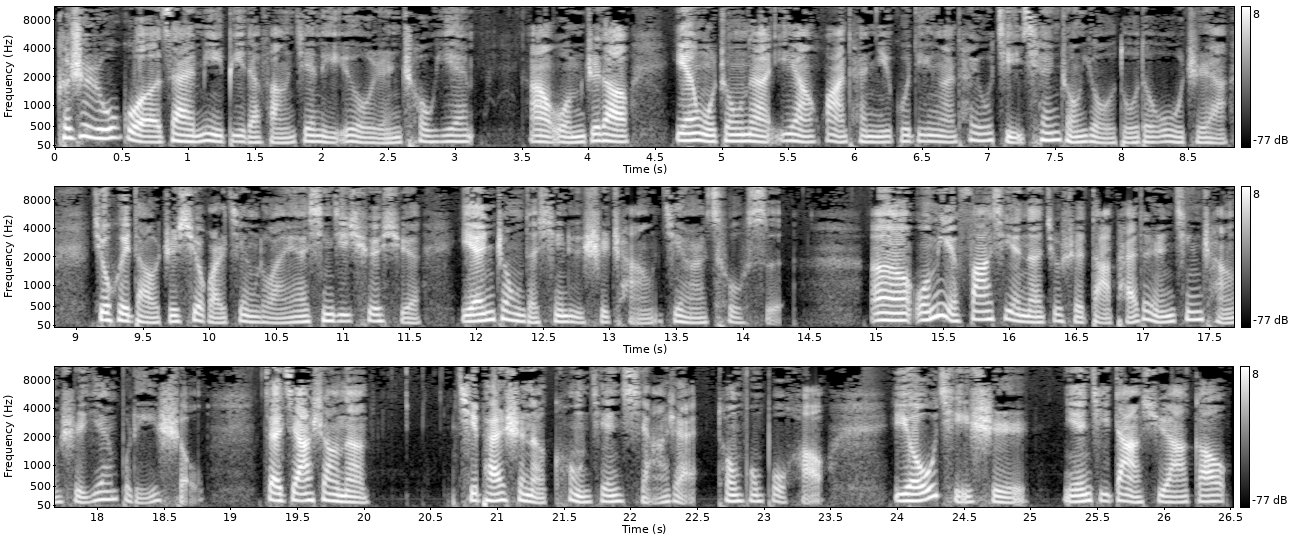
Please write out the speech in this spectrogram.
可是，如果在密闭的房间里又有人抽烟啊，我们知道烟雾中呢，一氧化碳、尼古丁啊，它有几千种有毒的物质啊，就会导致血管痉挛呀、心肌缺血、严重的心律失常，进而猝死。嗯，我们也发现呢，就是打牌的人经常是烟不离手，再加上呢。棋牌室呢，空间狭窄，通风不好，尤其是年纪大、血压高、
